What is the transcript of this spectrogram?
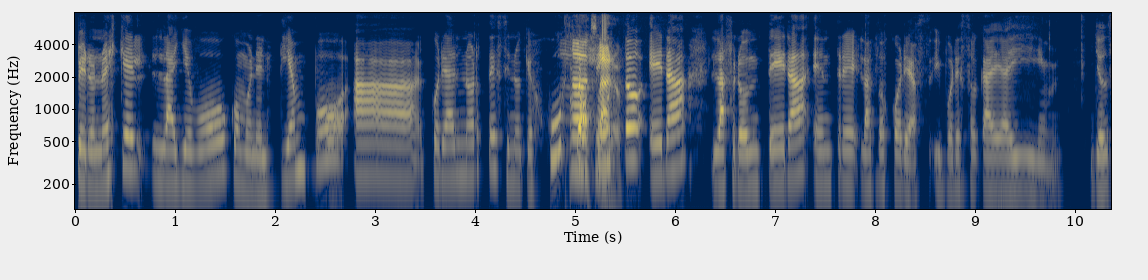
pero no es que la llevó como en el tiempo a Corea del Norte, sino que justo, Ah, claro. justo era la frontera entre las dos Coreas y por eso cae ahí John.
